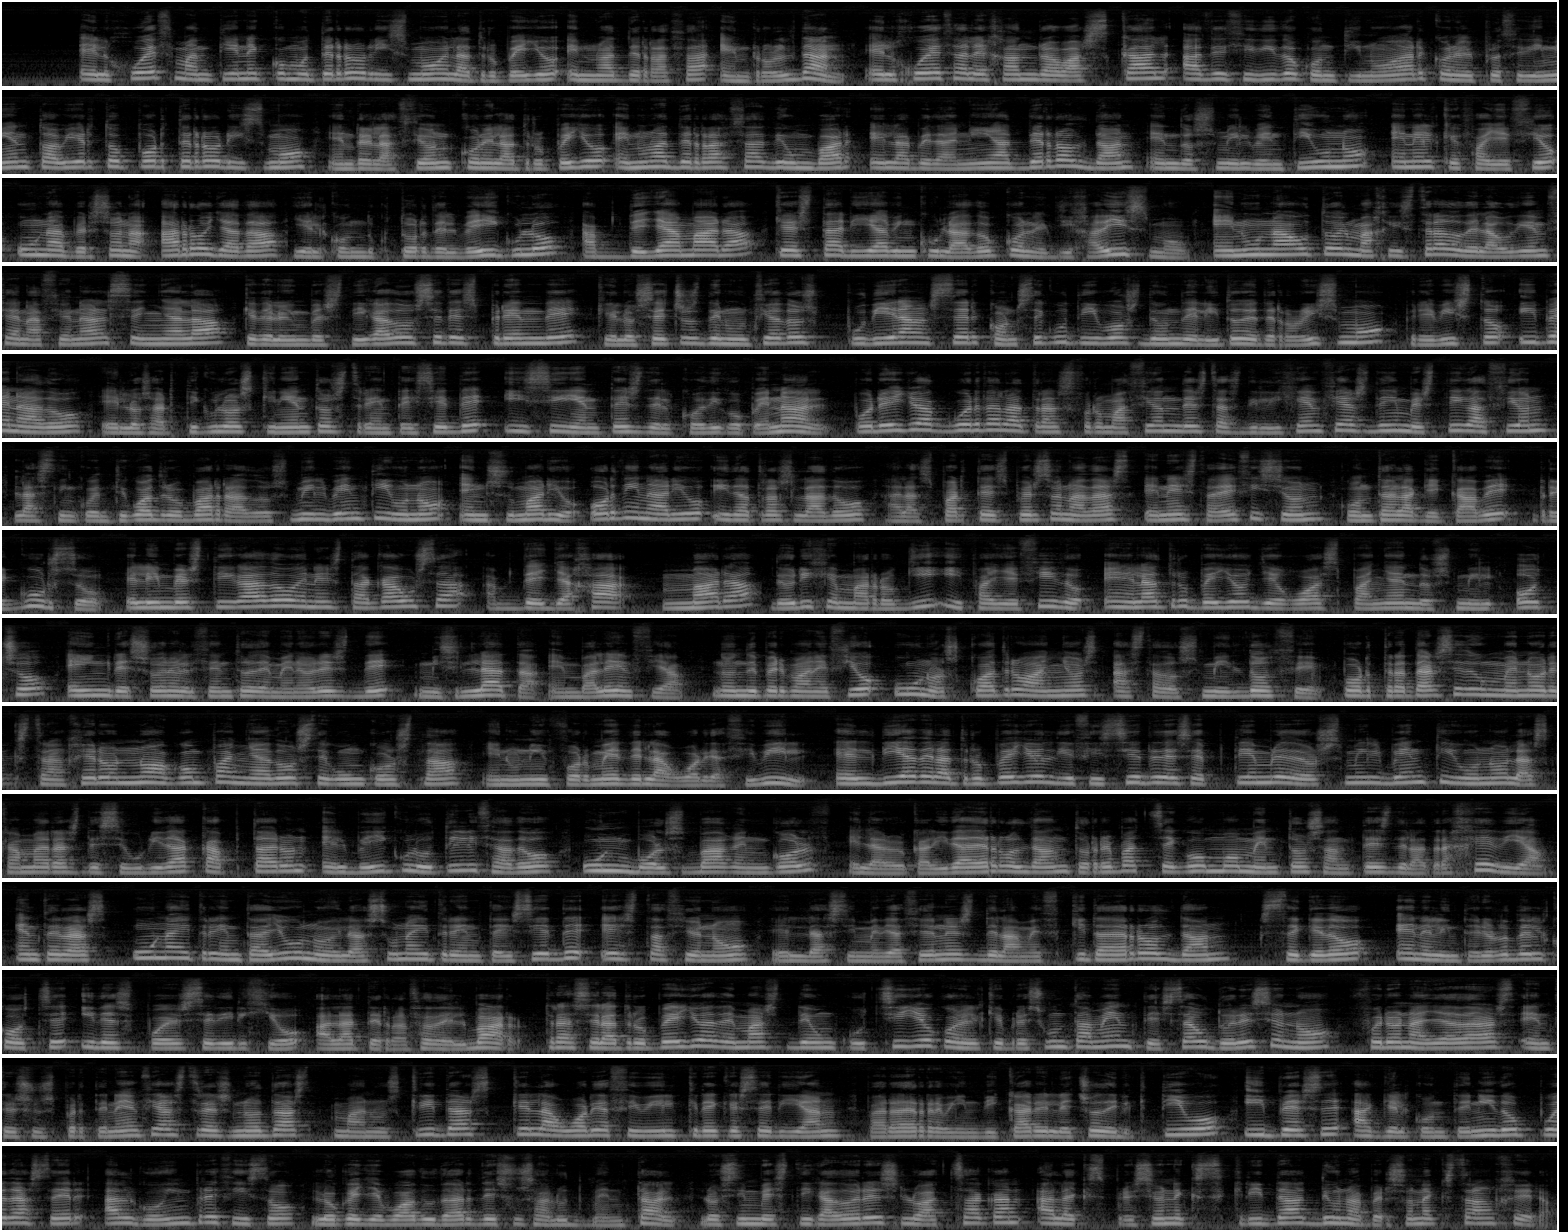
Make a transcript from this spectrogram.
el juez mantiene como terrorismo el atropello en una terraza en Roldán. El juez Alejandro Abascal ha decidido continuar con el procedimiento abierto por terrorismo en relación con el atropello en una terraza de un bar en la pedanía de Roldán en 2021, en el que falleció una persona arrollada y el conductor del vehículo, Abdellamara, que estaría vinculado con el yihadismo. En un auto, el magistrado de la Audiencia Nacional señala que de lo investigado se desprende que los hechos denunciados pudieran ser consecutivos de un delito de terrorismo previsto y penado en los artículos 537 y siguientes del Código Penal. Por ello, acuerda la transformación de estas diligencias de investigación, las 54-2021, en sumario ordinario y da traslado a las partes personadas en esta decisión contra la que cabe recurso. El investigado en esta causa, Abdeljahá Mara, de origen marroquí y fallecido en el atropello, llegó a España en 2008 e ingresó en el centro de menores de Mislata, en Valencia, donde permaneció unos cuatro años hasta 2012, por tratarse de un menor extranjero no acompañado, según consta en un informe de la Guardia Civil. El día del atropello, el 17 de septiembre de 2021, las cámaras de seguridad captaron el vehículo utilizado, un Volkswagen Golf, en la localidad de Roldán, Torre Pacheco, momentos antes de la tragedia. Entre las 1 y 31 y las 1 y 37 estacionó en las inmediaciones de la mezquita de Roldán, se quedó en el interior del coche y después se dirigió a la terraza del bar. Tras el atropello, además de un cuchillo con el que presuntamente se autolesionó, fueron halladas entre sus pertenencias tres notas manuscritas que la Guardia Civil cree que serían para reivindicar el hecho delictivo y pese a que el contenido pueda ser algo impreciso, lo que llevó a dudar de su salud mental. Los investigadores lo achacan a la expresión escrita de una persona extranjera.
